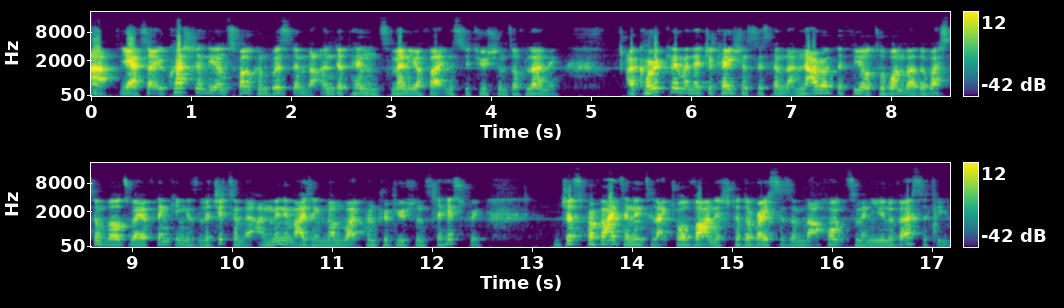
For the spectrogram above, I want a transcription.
Ah, yeah, so it questioned the unspoken wisdom that underpins many of our institutions of learning. A curriculum and education system that narrowed the field to one where the Western world's way of thinking is legitimate and minimizing non white contributions to history just provides an intellectual varnish to the racism that haunts many universities.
